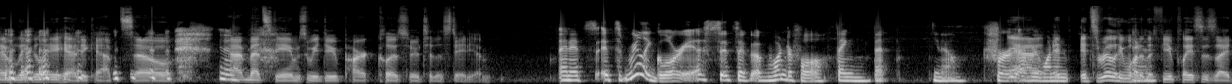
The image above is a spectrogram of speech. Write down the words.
am legally handicapped, so at Mets games we do park closer to the stadium. And it's it's really glorious. It's a, a wonderful thing that, you know, for Yeah, everyone. it- in, it's really one of the few places I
